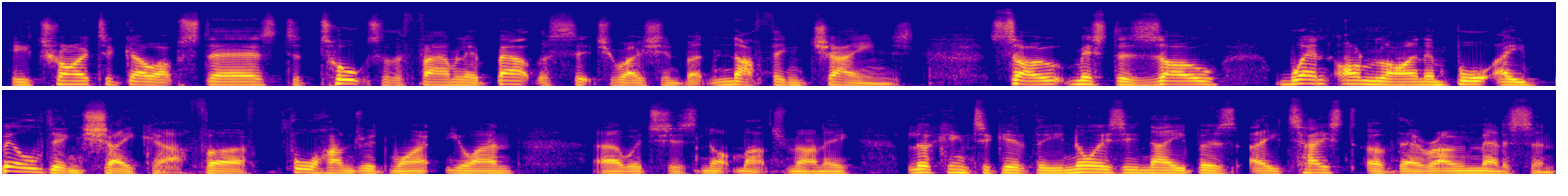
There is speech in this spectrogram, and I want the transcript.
He tried to go upstairs to talk to the family about the situation, but nothing changed. So Mr. Zhou went online and bought a building shaker for 400 yuan uh, which is not much money, looking to give the noisy neighbours a taste of their own medicine.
